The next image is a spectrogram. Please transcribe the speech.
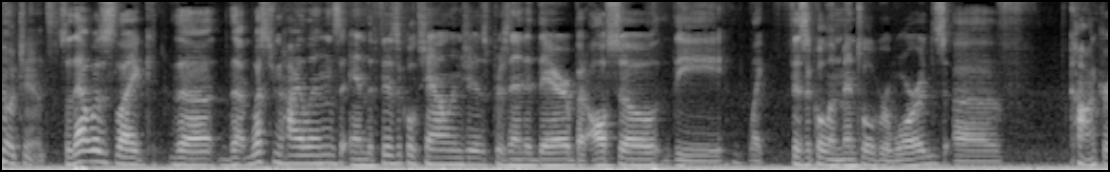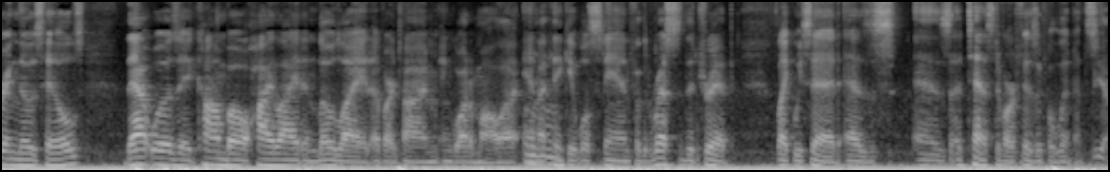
no chance. So that was like the the Western Highlands and the physical challenges presented there, but also the like physical and mental rewards of conquering those hills. That was a combo highlight and low light of our time in Guatemala, and I think it will stand for the rest of the trip, like we said, as as a test of our physical limits. Yeah.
